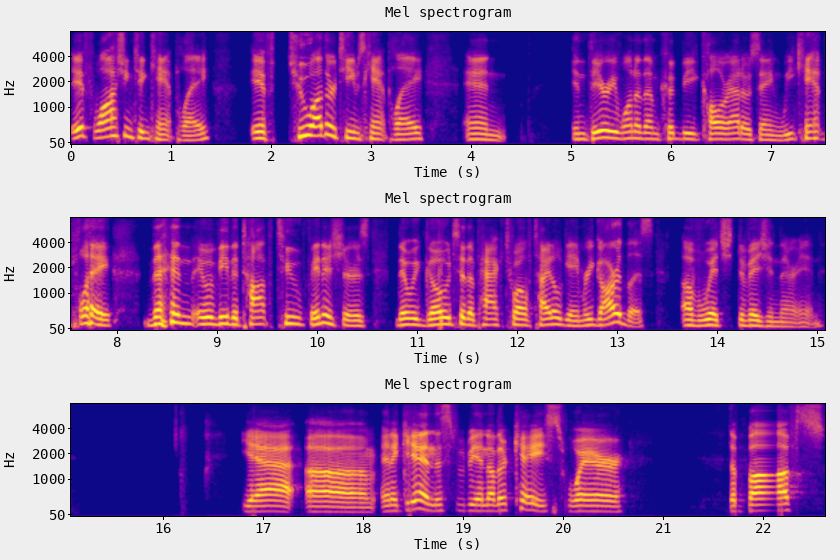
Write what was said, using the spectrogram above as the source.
If Washington can't play, if two other teams can't play, and in theory, one of them could be Colorado saying we can't play, then it would be the top two finishers that would go to the Pac 12 title game, regardless of which division they're in. Yeah, um, and again, this would be another case where the Buffs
